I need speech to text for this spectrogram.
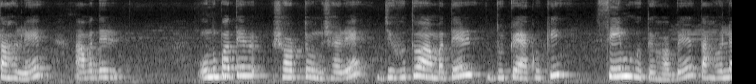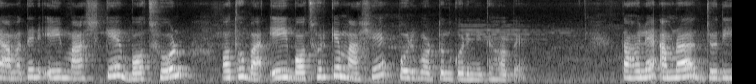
তাহলে আমাদের অনুপাতের শর্ত অনুসারে যেহেতু আমাদের দুটো এককই সেম হতে হবে, তাহলে আমাদের এই মাসকে বছর অথবা এই বছরকে মাসে পরিবর্তন করে নিতে হবে। তাহলে আমরা যদি,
